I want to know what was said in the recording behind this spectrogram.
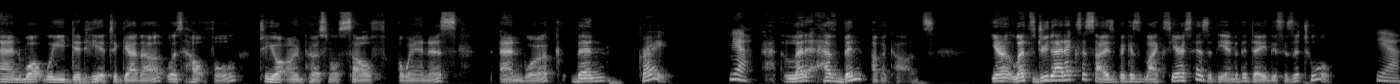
and what we did here together was helpful to your own personal self-awareness and work then great Yeah. let it have been other cards you know let's do that exercise because like Ciera says at the end of the day this is a tool Yeah.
